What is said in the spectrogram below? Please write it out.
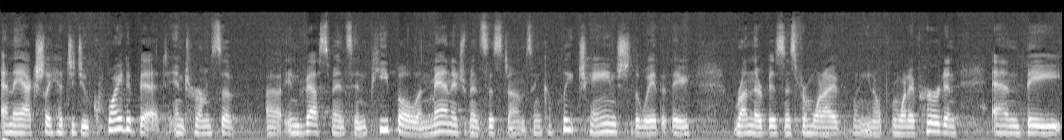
and they actually had to do quite a bit in terms of uh, investments in people and management systems and complete change to the way that they run their business from what I've, you know, from what I've heard. And, and they,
